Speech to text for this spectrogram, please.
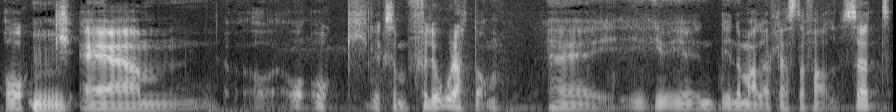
Och, ehm, och, och liksom förlorat dem eh, i, i, i de allra flesta fall. Så att,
